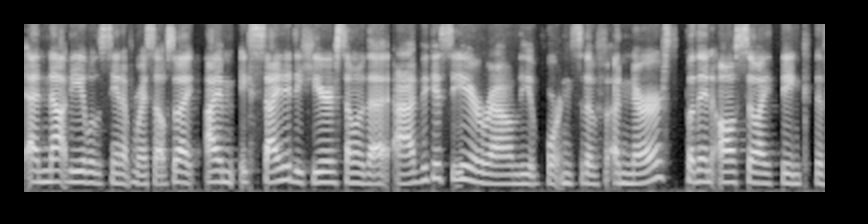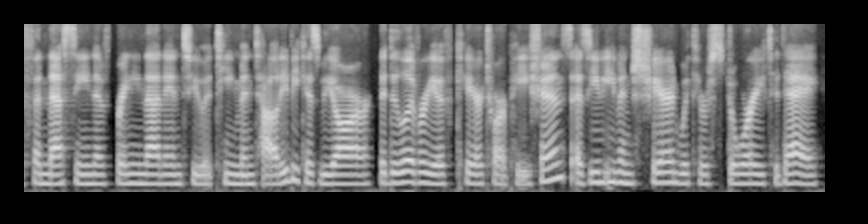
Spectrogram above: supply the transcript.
and not be able to stand up for myself. So I, I'm excited to hear some of that advocacy around the importance of a nurse, but then also I think the finessing of bringing that into a team mentality mentality because we are the delivery of care to our patients. As you even shared with your story today,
